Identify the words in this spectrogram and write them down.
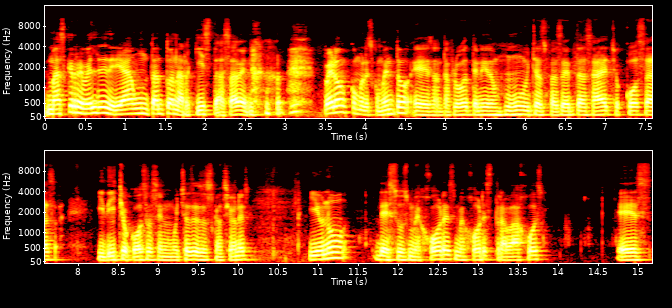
más que rebelde diría un tanto anarquista, ¿saben? Pero como les comento, eh, Santa Flow ha tenido muchas facetas, ha hecho cosas y dicho cosas en muchas de sus canciones. Y uno de sus mejores, mejores trabajos es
